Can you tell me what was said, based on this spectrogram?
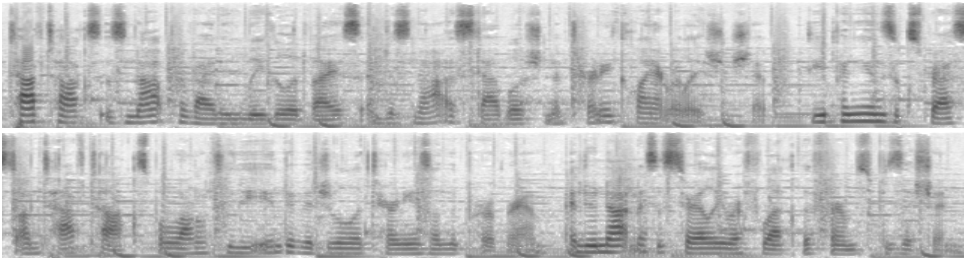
Taft Talks is not providing legal advice and does not establish an attorney client relationship. The opinions expressed on Taft Talks belong to the individual attorneys on the program and do not necessarily reflect the firm's position.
